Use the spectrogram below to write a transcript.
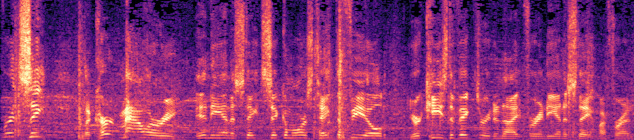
Fritzy, the Curt Mallory, Indiana State Sycamores take the field. Your keys to victory tonight for Indiana State, my friend.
